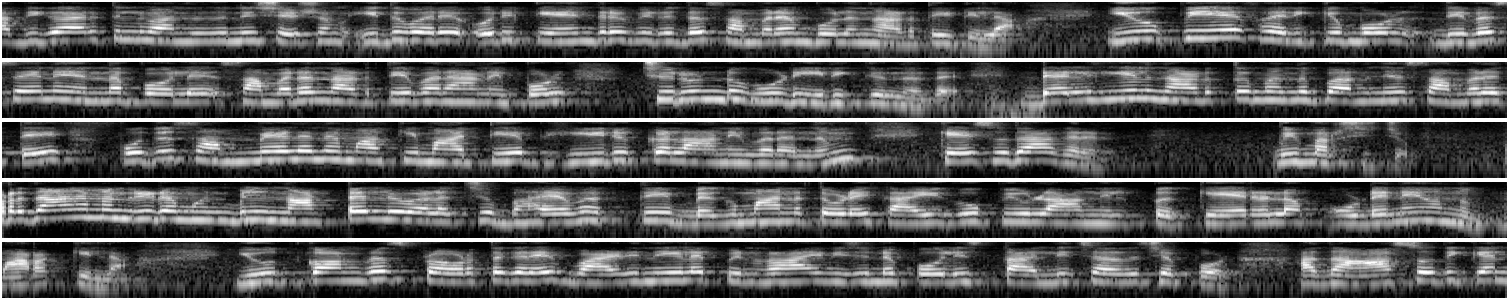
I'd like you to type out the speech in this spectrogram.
അധികാരത്തിൽ വന്നതിന് ശേഷം ഇതുവരെ ഒരു കേന്ദ്രവിരുദ്ധ സമരം പോലും നടത്തിയിട്ടില്ല. യു പി എ ഭരിക്കുമ്പോൾ ദിവസേന എന്ന പോലെ സമരം നടത്തിയവരാണ് ഇപ്പോൾ ചുരുണ്ടുകൂടിയിരിക്കുന്നത്. ഡൽഹിയിൽ നടത്തുമെന്ന് പറഞ്ഞ സമരത്തെ പൊതുസമ്മേളനമാക്കി മാറ്റിയ ഭീരുക്കളാണിവരെന്നും കെ സുധാകരൻ വിമർശിച്ചു. പ്രധാനമന്ത്രിയുടെ മുൻപിൽ നട്ടെല്ല് വിളച്ച് ഭയഭക്തി ബഹുമാനത്തോടെ കൈകൂപ്പിയുള്ള ആ നിൽപ്പ് കേരളം ഉടനെയൊന്നും മറക്കില്ല. യൂത്ത് കോൺഗ്രസ് പ്രവർത്തകരെ വഴിനീളെ പിണറായി വിജയന്റെ പോലീസ് തല്ലിച്ചതച്ചപ്പോൾ അത് ആസ്വദിക്കാൻ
